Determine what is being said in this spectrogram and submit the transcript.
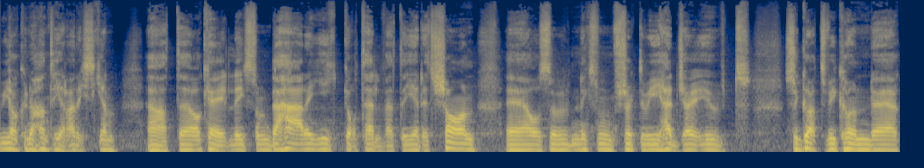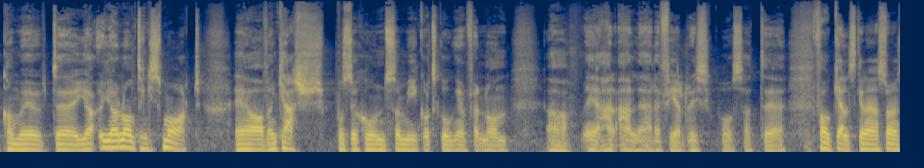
jag kunde hantera risken. Att eh, okej, liksom, det här gick åt helvete. Ge det ett chans. Eh, och så liksom, försökte vi hedga ut så gott vi kunde komma ut, eh, göra gör någonting smart eh, av en cash-position som gick åt skogen för någon ja, eh, alla hade fel risk på. Så att, folk älskar den här storyn.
